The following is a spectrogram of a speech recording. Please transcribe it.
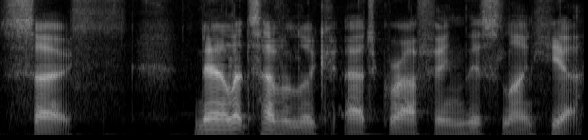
So now let's have a look at graphing this line here.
